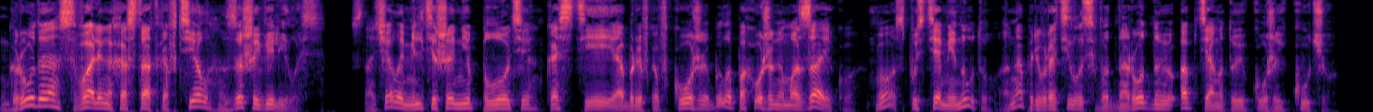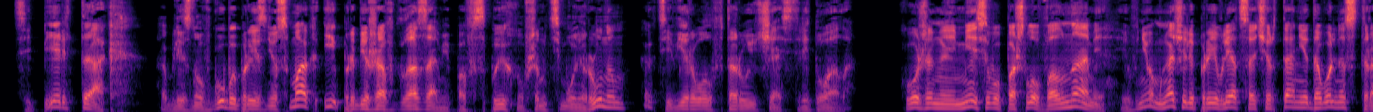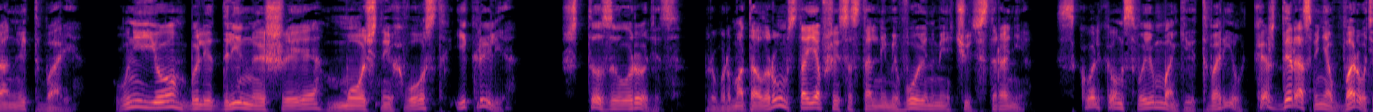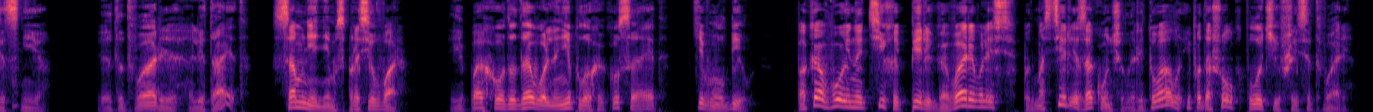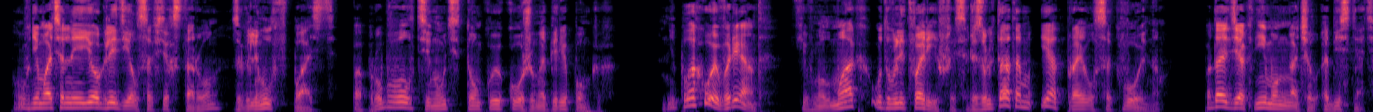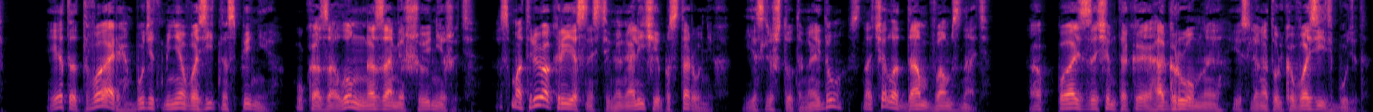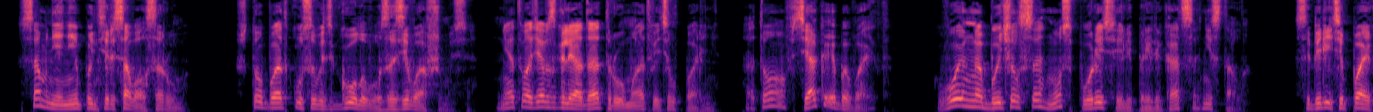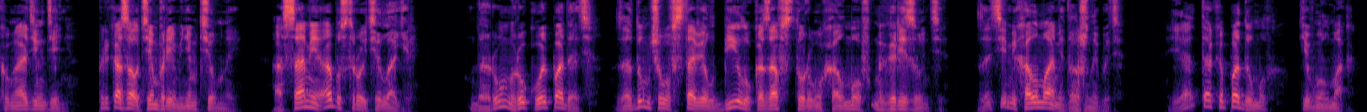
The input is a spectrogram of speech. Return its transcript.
Груда сваленных остатков тел зашевелилась. Сначала мельтешение плоти, костей и обрывков кожи было похоже на мозаику, но спустя минуту она превратилась в однородную обтянутую кожей кучу. «Теперь так», — облизнув губы, произнес маг и, пробежав глазами по вспыхнувшим тьмой рунам, активировал вторую часть ритуала. Кожаное месиво пошло волнами, и в нем начали проявляться очертания довольно странной твари. У нее были длинная шея, мощный хвост и крылья. «Что за уродец?» – пробормотал Рум, стоявший с остальными воинами чуть в стороне. «Сколько он свою магию творил, каждый раз меня воротит с нее». «Эта тварь летает?» – сомнением спросил Вар. «И, походу, довольно неплохо кусает», – кивнул Билл. Пока воины тихо переговаривались, подмастерье закончил ритуал и подошел к получившейся твари. Он внимательно ее оглядел со всех сторон, заглянул в пасть, попробовал тянуть тонкую кожу на перепонках. Неплохой вариант, Кивнул маг, удовлетворившись результатом, и отправился к воинам. Подойдя к ним, он начал объяснять. «Эта тварь будет меня возить на спине», — указал он на замершую нежить. «Смотрю окрестности на наличие посторонних. Если что-то найду, сначала дам вам знать». «А пасть зачем такая огромная, если она только возить будет?» Сомнением поинтересовался Рум. «Чтобы откусывать голову зазевавшемуся». Не отводя взгляда от Рума, ответил парень. «А то всякое бывает». Воин набычился, но спорить или пререкаться не стал. «Соберите пайку на один день», — приказал тем временем темный, «а сами обустройте лагерь». Дарун рукой подать. Задумчиво вставил Бил, указав в сторону холмов на горизонте. За теми холмами должны быть. Я так и подумал, кивнул маг.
